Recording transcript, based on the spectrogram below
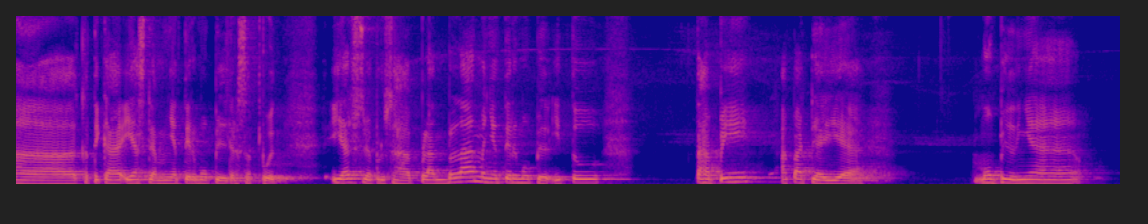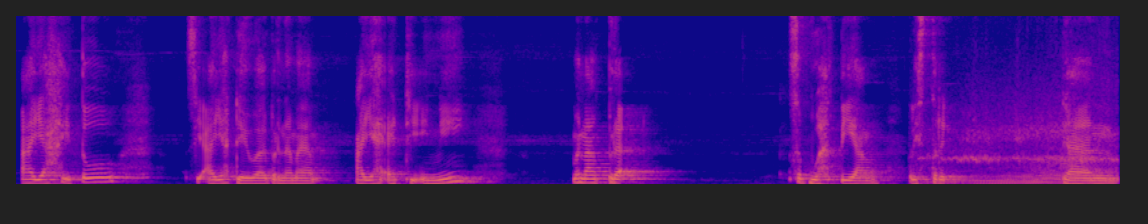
eh, ketika ia sedang menyetir mobil tersebut. Ia sudah berusaha pelan-pelan menyetir mobil itu, tapi apa daya mobilnya ayah itu si ayah dewa bernama ayah Edi ini menabrak sebuah tiang listrik. Dan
